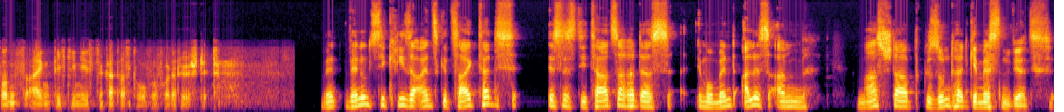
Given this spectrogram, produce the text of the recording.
sonst eigentlich die nächste Katastrophe vor der Tür steht. Wenn, wenn uns die Krise eins gezeigt hat, ist es die Tatsache, dass im Moment alles am Maßstab Gesundheit gemessen wird.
